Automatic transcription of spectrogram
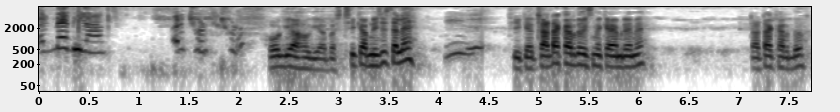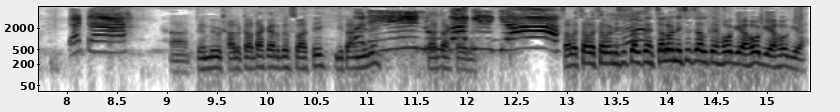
मैं भी अरे छोड़ो छोड़ो। हो गया हो गया बस ठीक है अब नीचे चले? ठीक है टाटा कर दो इसमें कैमरे में। टाटा कर दो। टाटा। हाँ तुम भी उठा लो। टाटा कर दो स्वाति गीतांजलि। टाटा कर दो। चलो चलो चलो, नीचे चलते हैं, चलो, नीचे चलते हैं। हो गया हो गया हो गया।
